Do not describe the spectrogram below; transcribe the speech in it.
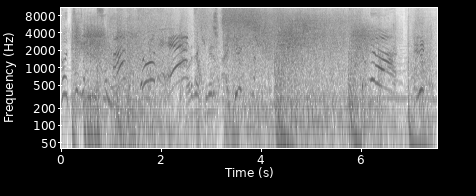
こっちじゃあどうでこれで決める。なか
